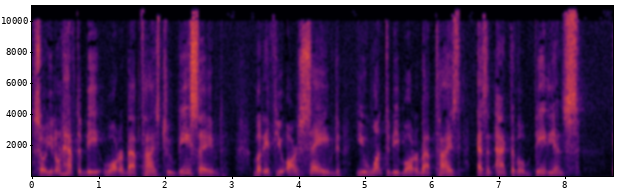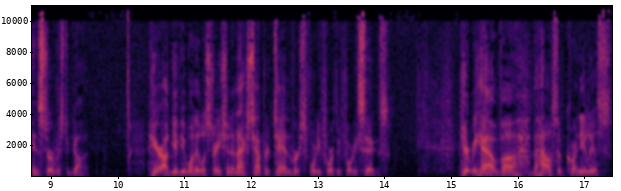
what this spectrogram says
So you don't have to be water baptized to be saved, but if you are saved, you want to be water baptized as an act of obedience in service to God. Here, I'll give you one illustration in Acts chapter 10, verse 44 through 46. Here we have uh, the house of Cornelius,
